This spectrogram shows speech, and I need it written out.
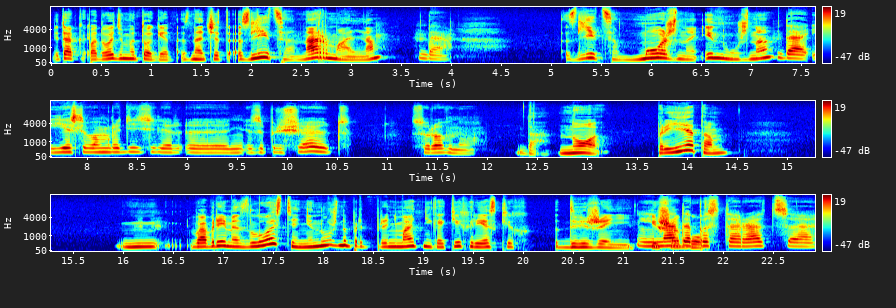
Итак, подводим итоги. Значит, злиться нормально. Да. Злиться можно и нужно. Да, и если вам родители э, запрещают, все равно. Да, но при этом во время злости не нужно предпринимать никаких резких движений И, и, надо шагов. постараться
